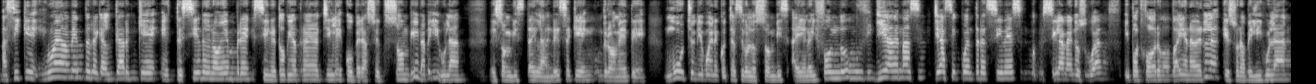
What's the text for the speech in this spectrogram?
Así que nuevamente recalcar que este 7 de noviembre Cinetopia trae a Chile Operación Zombie, una película de zombies tailandesa que promete mucho que pueden encontrarse con los zombies ahí en el fondo. Y además ya se encuentra en cines Sila Menos One y por favor vayan a verla. Es una película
